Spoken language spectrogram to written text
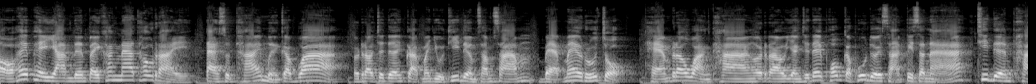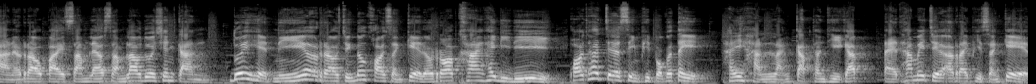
ต่อให้พยายามเดินไปข้างหน้าเท่าไหร่ แต่สุดท้ายเหมือนกับว่า เราจะเดินกลับมาอยู่ที่เดิมซ้ำๆแบบไม่รู้จบ แถมระหว่างทางเรายังจะได้พบกับผู้โดยสารปริศนาที่เดินผ่านเราไปซ้ำแล้วซ้ำเล่าด้วยเช่นกัน ด้วยเหตุนี้เราจึงต้องคอยสังเกตรอบข้างให้ดีๆ เพราะถ้าเจอสิ่งผิดปกติ ให้หันหลังกลับทันทีครับ แต่ถ้าไม่เจออะไรผิดสังเกต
